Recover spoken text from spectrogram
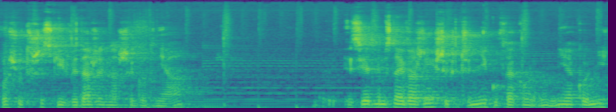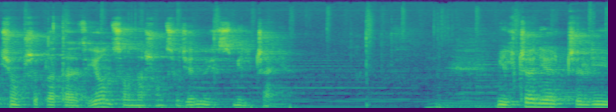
Pośród wszystkich wydarzeń naszego dnia jest jednym z najważniejszych czynników, taką niejako nicią przeplatającą naszą codzienność jest milczenie. Milczenie, czyli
